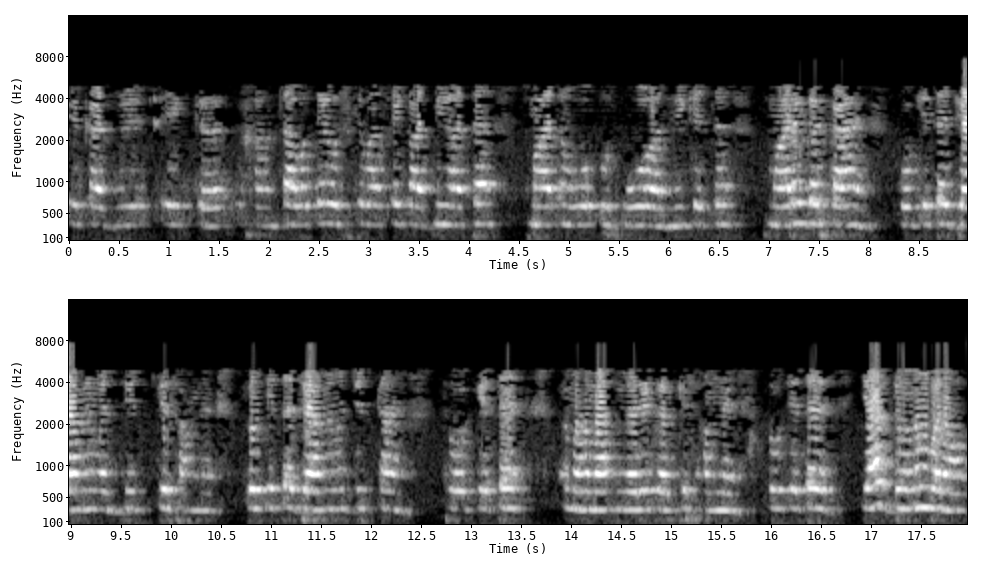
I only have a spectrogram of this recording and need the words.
ایک آدمی ایک خانسا ہوتا ہے اس کے بعد ایک آدمی آتا ہے وہ آدمی کہتا ہے، ہمارے گھر کہاں ہے۔ وہ کہتا ہے، جامع مسجد کے سامنے۔ تو کہتا ہے، جامع مسجد کہاں ہے۔ تو کہتے ہیں میرے گھر کے سامنے۔ تو کہتا ہے، یار دونوں بناؤ،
